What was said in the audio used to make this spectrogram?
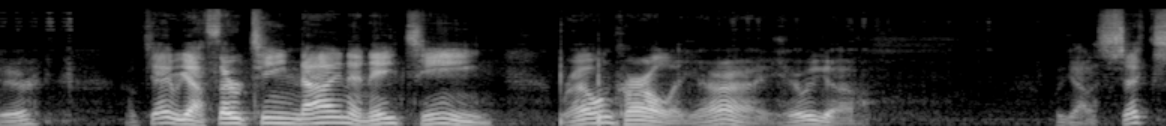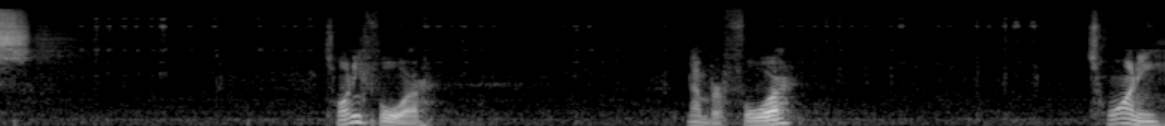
here. Okay, we got 13, 9, and 18. Rel and Carly. All right, here we go. We got a 6, 24, number 4, 20,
